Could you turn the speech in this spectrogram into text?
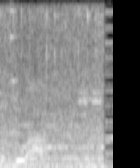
别吃完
